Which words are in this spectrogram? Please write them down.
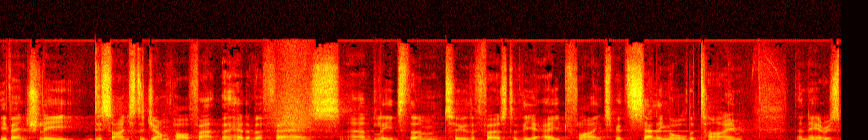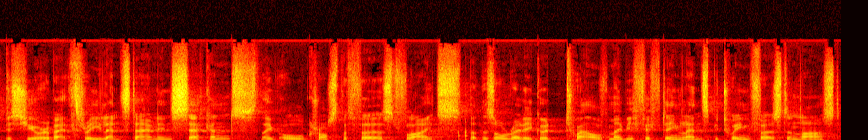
Eventually decides to jump off at the head of affairs and leads them to the first of the eight flights with selling all the time the nearest pursuer about three lengths down in second. They've all crossed the first flight, but there's already a good 12, maybe 15 lengths between first and last,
